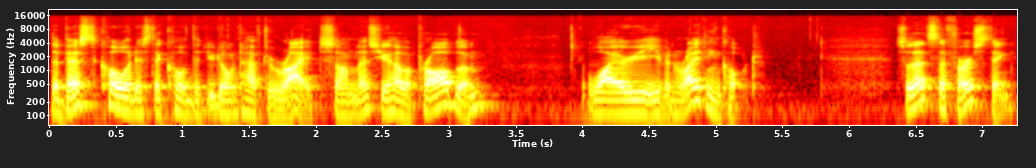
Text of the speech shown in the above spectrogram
The best code is the code that you don't have to write. So unless you have a problem, why are you even writing code? So that's the first thing.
